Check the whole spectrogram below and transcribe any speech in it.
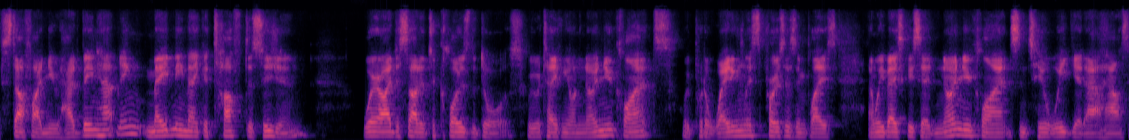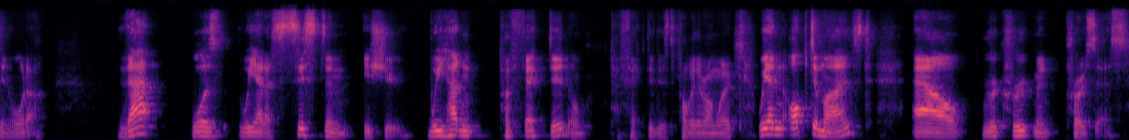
stuff I knew had been happening made me make a tough decision where I decided to close the doors. We were taking on no new clients. We put a waiting list process in place and we basically said no new clients until we get our house in order. That was we had a system issue. We hadn't perfected, or perfected is probably the wrong word. We hadn't optimized our recruitment process.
